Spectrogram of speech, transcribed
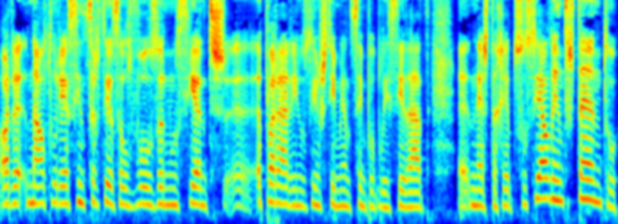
Ora, na altura, essa incerteza levou os anunciantes eh, a pararem os investimentos em publicidade eh, nesta rede social. Entretanto,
